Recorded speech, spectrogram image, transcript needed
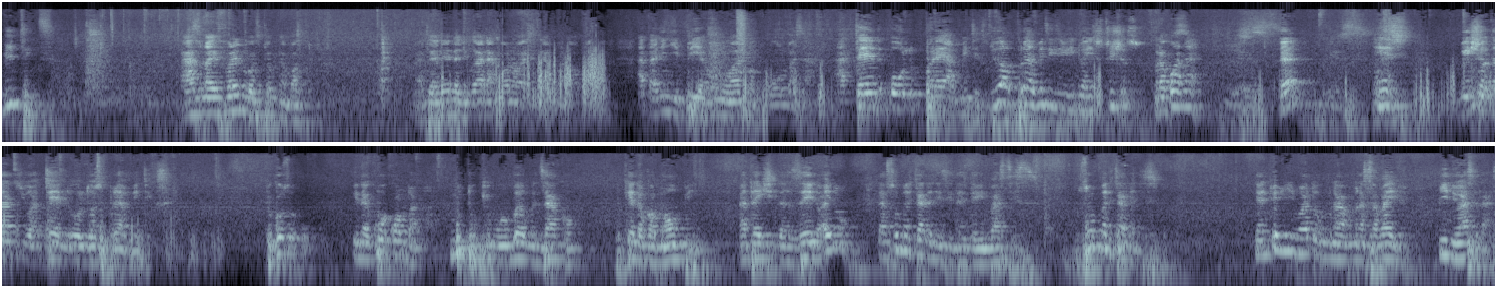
meetings. As my friend was talking about. Ataenda Uganda akaona waislamu wanaomba hata nyinyi pia humu watu wa kuomba sana. Attend all prayer meetings. Do you have prayer meetings in your institutions? Unakuwa naye eh? Yes. yes make sure that you attend all those prayer meetings. Because inakuwa kwamba mtu ukimwombea mwenzako ukienda kwa maombi hata shida zenu. I know there are so many challenges in the universities. So many challenges. Najua nyinyi watu mna, mna survive. Nyinyi ni hustlers.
